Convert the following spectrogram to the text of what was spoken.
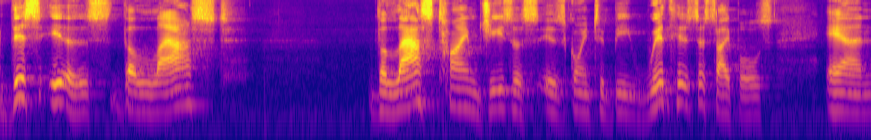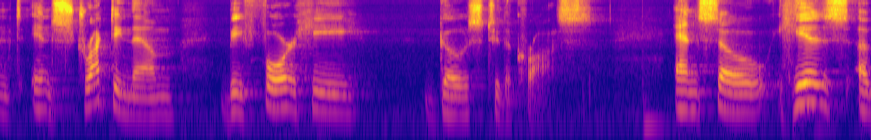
this is the last the last time Jesus is going to be with his disciples and instructing them before he goes to the cross. And so his uh,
